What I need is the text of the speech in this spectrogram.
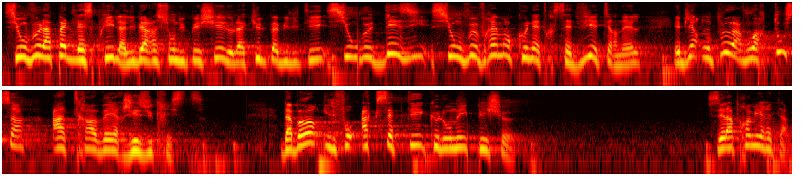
si on veut la paix de l'esprit, la libération du péché, de la culpabilité, si on veut, si on veut vraiment connaître cette vie éternelle, eh bien, on peut avoir tout ça à travers Jésus-Christ. D'abord, il faut accepter que l'on est pécheur. C'est la première étape.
